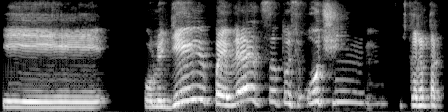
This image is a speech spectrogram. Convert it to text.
И у людей появляются, то есть очень, скажем так,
